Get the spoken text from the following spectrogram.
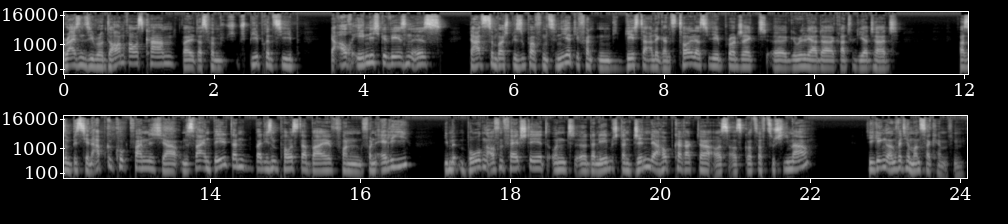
Horizon Zero Dawn rauskam, weil das vom Spielprinzip ja auch ähnlich gewesen ist. Da hat es zum Beispiel super funktioniert. Die fanden die Geste alle ganz toll, dass CD Projekt äh, Guerrilla da gratuliert hat. War so ein bisschen abgeguckt, fand ich, ja. Und es war ein Bild dann bei diesem Post dabei von, von Ellie, die mit dem Bogen auf dem Feld steht und äh, daneben stand Jin, der Hauptcharakter aus, aus Gods of Tsushima, die gegen irgendwelche Monster kämpfen.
